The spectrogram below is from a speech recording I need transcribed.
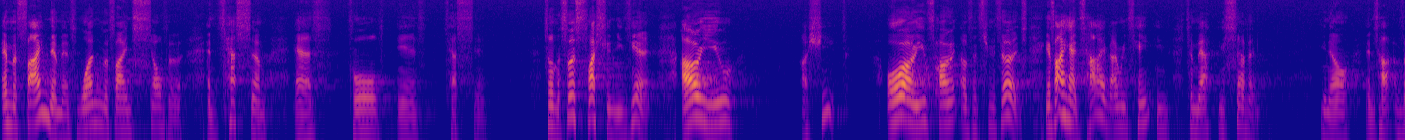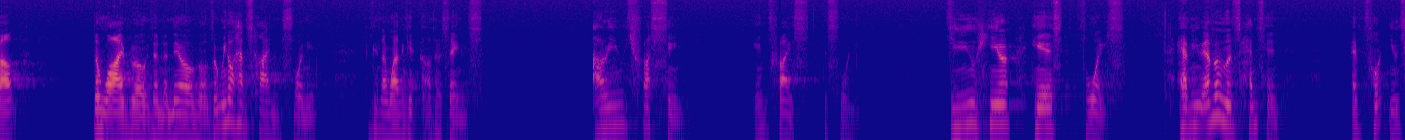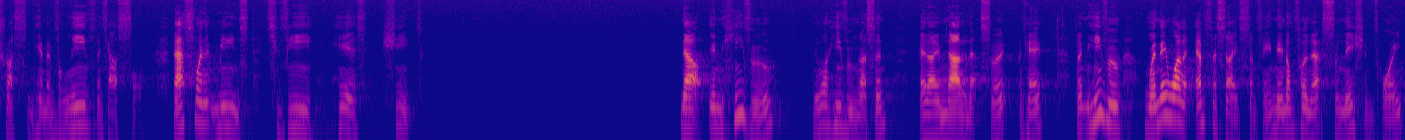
And refine them as one refines silver, and test them as gold is tested. So the first question you get are you a sheep? Or are you part of the two thirds? If I had time, I would take you to Matthew 7, you know, and talk about the wide road and the narrow road. But we don't have time this morning because I want to get to other things. Are you trusting in Christ this morning? Do you hear his voice? Have you ever repented and put your trust in him and believed the gospel? That's what it means to be his sheep. Now, in Hebrew, a little Hebrew lesson, and I'm not an expert, okay? But in Hebrew, when they want to emphasize something, they don't put an exclamation point,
